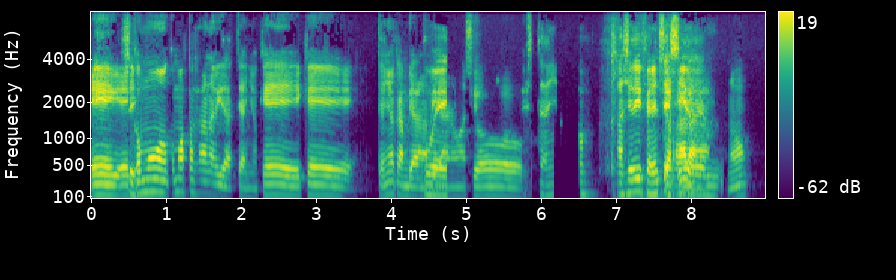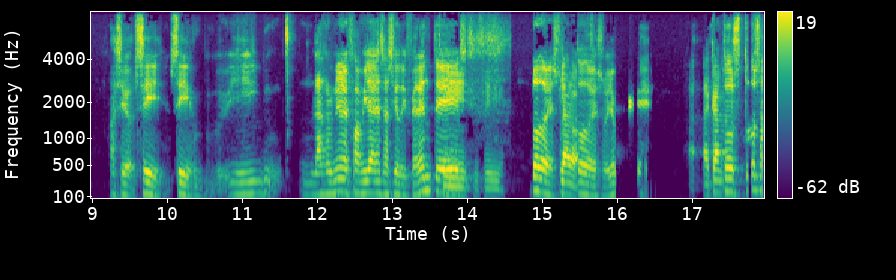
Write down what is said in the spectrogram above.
Eh, eh, Sí. ¿cómo, cómo has pasado la Navidad este año? ¿Qué, qué... Este año ha cambiado la Navidad, Pues- ¿no? Ha sido, Este año ha sido ha diferente, sí. rara, eh, ¿no? ha sido, sí, sí. Y las reuniones familiares han sido Sí, diferentes. sí, sí. Todo eso, Claro. todo eso. Yo, Ha, ha cam- todos, todos han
